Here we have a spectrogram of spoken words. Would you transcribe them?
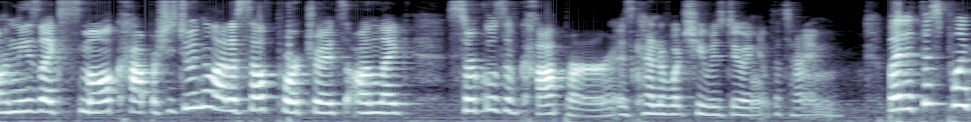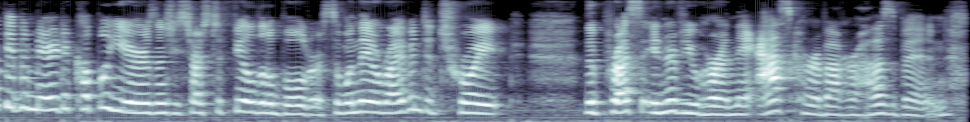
on these like small copper. She's doing a lot of self portraits on like circles of copper, is kind of what she was doing at the time. But at this point, they've been married a couple years and she starts to feel a little bolder. So when they arrive in Detroit, the press interview her and they ask her about her husband.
